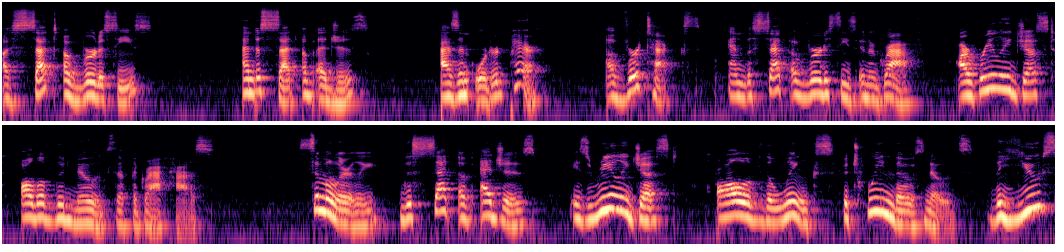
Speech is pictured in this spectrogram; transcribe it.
a set of vertices and a set of edges as an ordered pair. A vertex and the set of vertices in a graph are really just all of the nodes that the graph has. Similarly, the set of edges is really just all of the links between those nodes. The use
